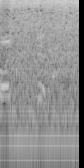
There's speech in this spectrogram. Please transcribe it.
fun.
